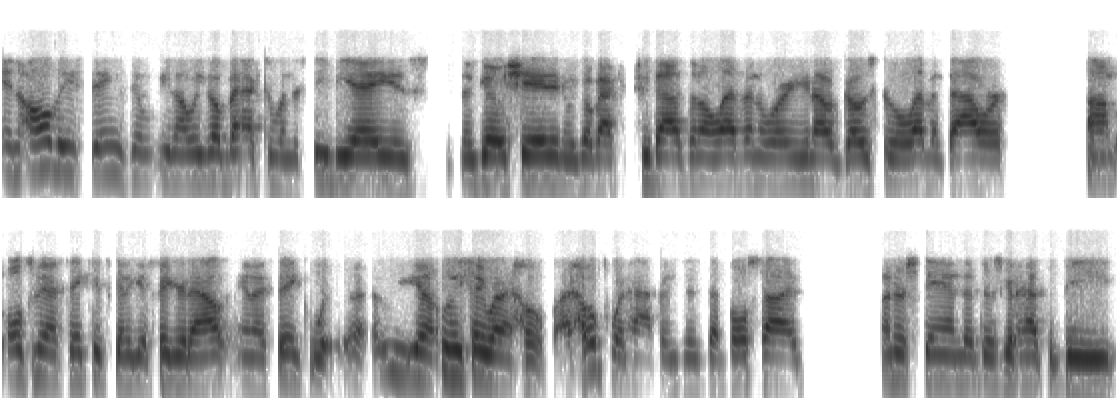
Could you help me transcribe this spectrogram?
in all these things, you know, we go back to when the CBA is negotiated, and we go back to 2011, where you know it goes to the 11th hour. Um, ultimately, I think it's going to get figured out. And I think, uh, you know, let me say what I hope. I hope what happens is that both sides understand that there's going to have to be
